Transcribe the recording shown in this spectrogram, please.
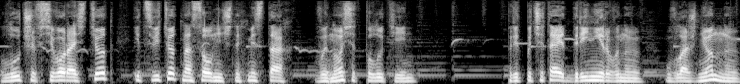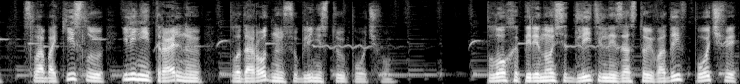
Лучше всего растет и цветет на солнечных местах, выносит полутень. Предпочитает дренированную, увлажненную, слабокислую или нейтральную, плодородную суглинистую почву. Плохо переносит длительный застой воды в почве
